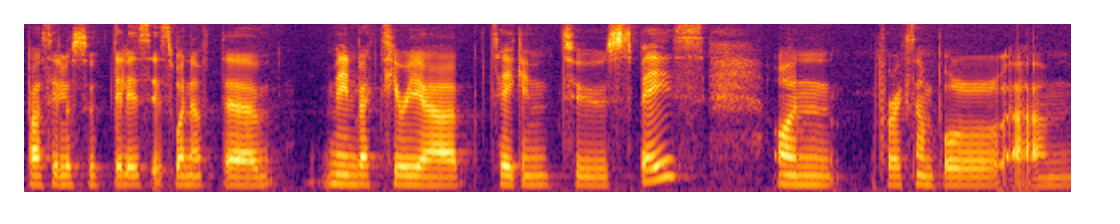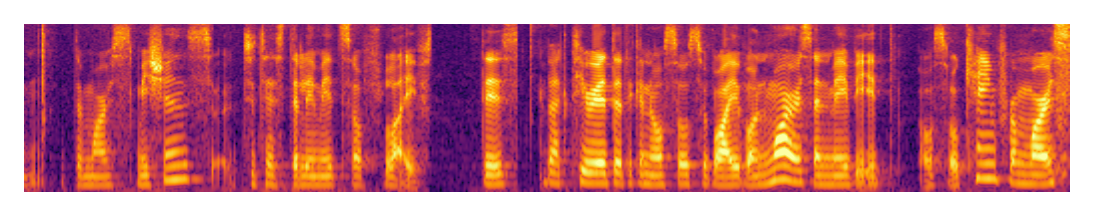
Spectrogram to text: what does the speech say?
Bacillus subtilis is one of the main bacteria taken to space on, for example, um, the Mars missions to test the limits of life. This bacteria that can also survive on Mars and maybe it also came from Mars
